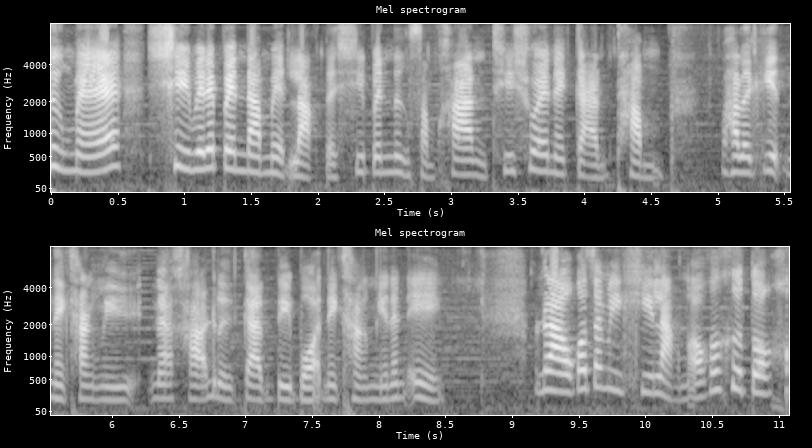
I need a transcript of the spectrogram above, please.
ถึงแม้ชีไม่ได้เป็นดาเมจหลัก แต่ชีเป็นหนึ่งสำคัญที่ช่วยในการทำภารกิจในครั้งนี้นะคะ หรือการตีบอสในครั้งนี้นั่นเอง เราก็จะมีคีย์หลักเนาะก็คือตัวข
